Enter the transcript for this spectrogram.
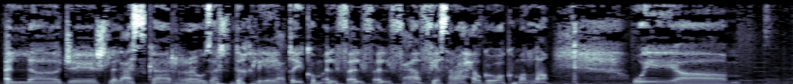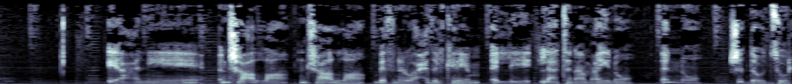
للجيش للعسكر وزارة الداخلية. يعطيكم ألف ألف ألف عافية صراحة وقواكم الله. و يعني إن شاء الله إن شاء الله بإذن الواحد الكريم اللي لا تنام عينه إنه شدة وتزول.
